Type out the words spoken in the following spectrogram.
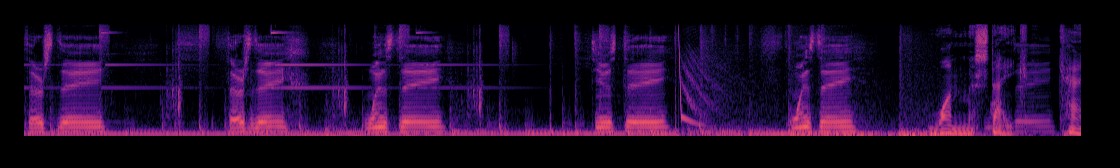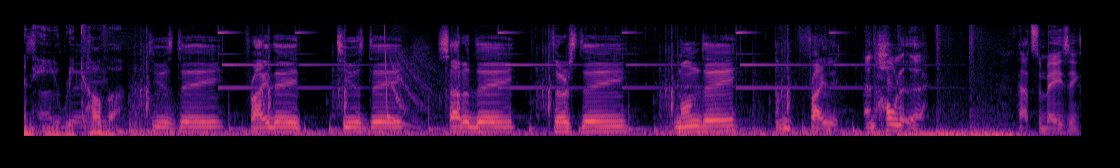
Thursday, Thursday, Wednesday, Tuesday, Wednesday. One mistake. Monday, Can he recover? Tuesday, Friday, Tuesday, Saturday, Thursday, Monday, and Friday. And hold it there. That's amazing.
